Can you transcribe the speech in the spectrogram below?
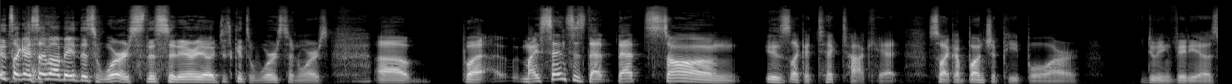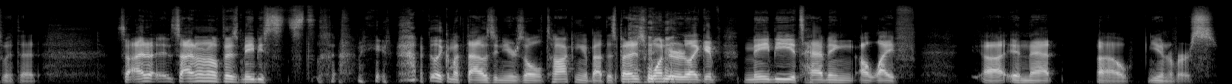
it's like I somehow made this worse. This scenario it just gets worse and worse. Uh, but my sense is that that song is like a TikTok hit. So like a bunch of people are doing videos with it. So I, don't- so I don't know if there's maybe. I mean, I feel like I'm a thousand years old talking about this, but I just wonder like if maybe it's having a life uh, in that uh, universe.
